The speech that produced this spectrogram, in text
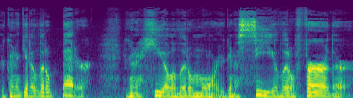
You're going to get a little better. You're going to heal a little more. You're going to see a little further.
